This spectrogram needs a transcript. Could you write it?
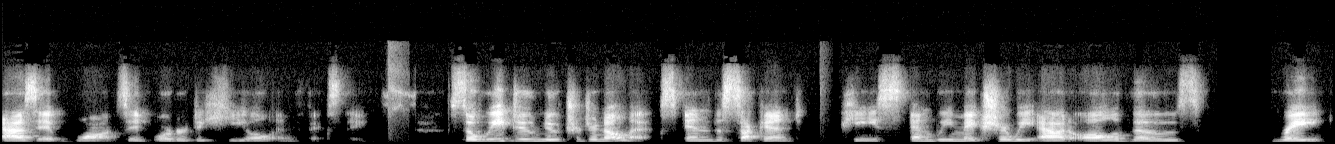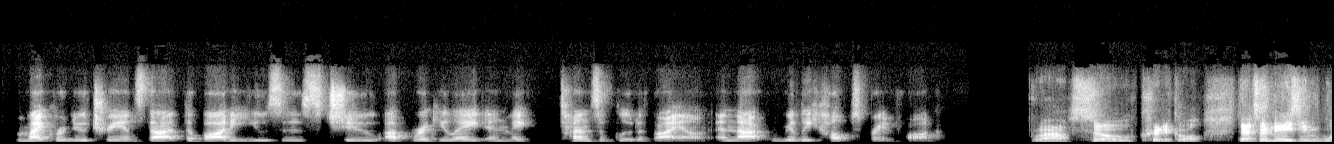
as it wants in order to heal and fix things. So we do nutrigenomics in the second piece, and we make sure we add all of those rate micronutrients that the body uses to upregulate and make tons of glutathione. And that really helps brain fog. Wow, so critical. That's amazing.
